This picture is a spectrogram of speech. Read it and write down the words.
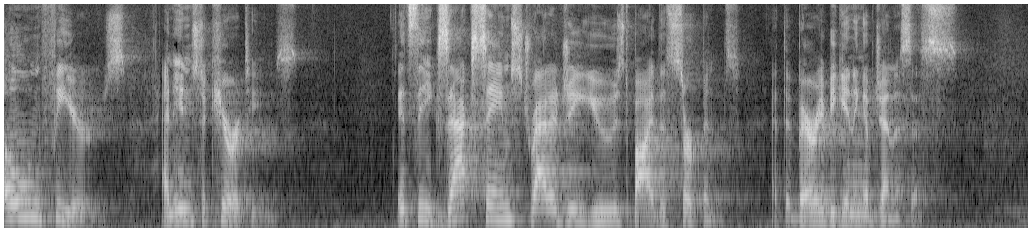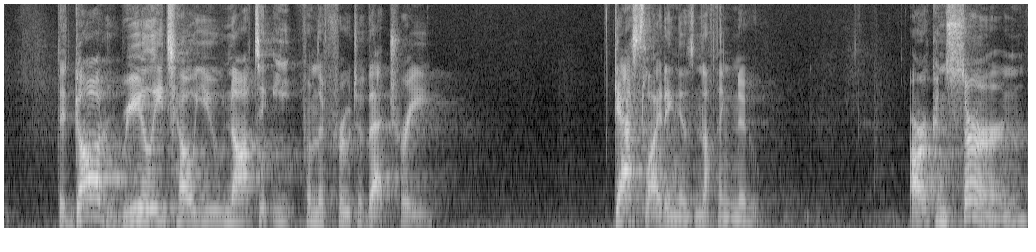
own fears and insecurities. It's the exact same strategy used by the serpent at the very beginning of Genesis. Did God really tell you not to eat from the fruit of that tree? Gaslighting is nothing new. Our concern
